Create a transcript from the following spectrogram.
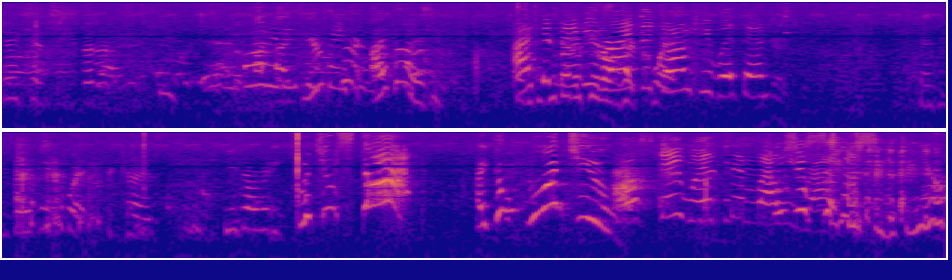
Hey, Kenzie, you better. I, you're scared. I got it. I You can maybe ride the quick. donkey with him. Kenzie, you better get quick because he's already. Would you stop? I don't want you. I'll stay with him while He's we just sitting there sniffing you.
